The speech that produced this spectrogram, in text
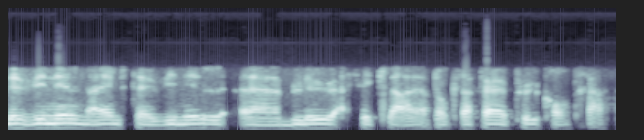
le vinyle même, c'est un vinyle euh, bleu assez clair. Donc, ça fait un peu le contraste.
